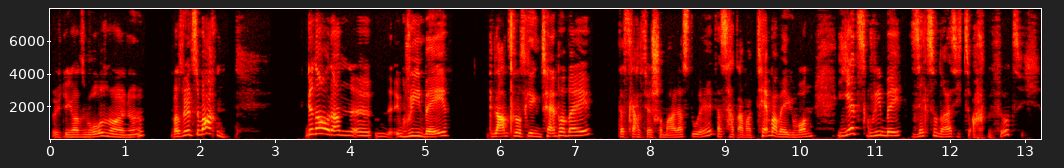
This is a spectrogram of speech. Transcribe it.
durch die ganzen Großen halt, ne? Was willst du machen? Genau, dann äh, Green Bay. Glanzlos gegen Tampa Bay. Das gab es ja schon mal, das Duell. Das hat aber Tampa Bay gewonnen. Jetzt Green Bay 36 zu 48.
